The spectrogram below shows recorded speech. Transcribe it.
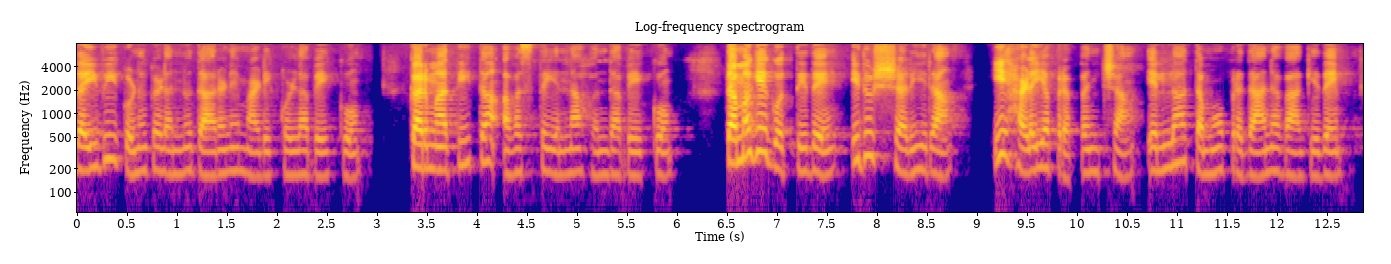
ದೈವಿ ಗುಣಗಳನ್ನು ಧಾರಣೆ ಮಾಡಿಕೊಳ್ಳಬೇಕು. ಕರ್ಮಾತೀತ ಅವಸ್ಥೆಯನ್ನ ಹೊಂದಬೇಕು. ತಮಗೆ ಗೊತ್ತಿದೆ, ಇದು ಶರೀರ. ಈ ಹಳೆಯ ಪ್ರಪಂಚ ಎಲ್ಲ ತಮೋ ಪ್ರಧಾನವಾಗಿದೆ.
